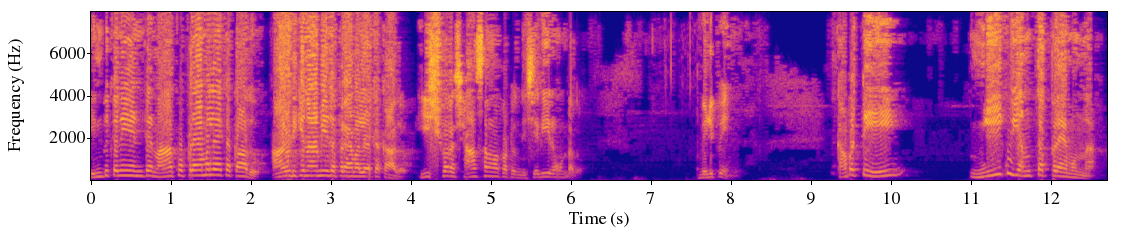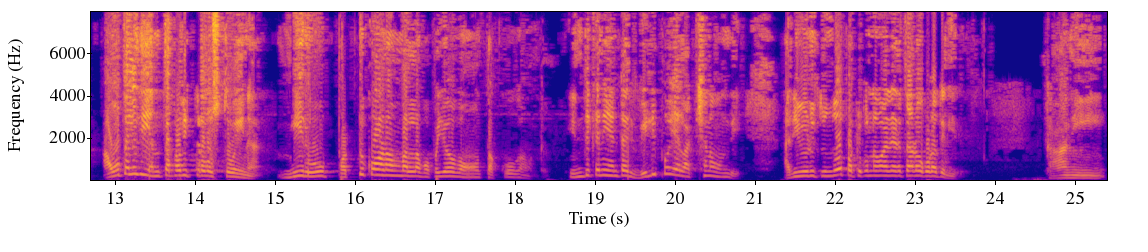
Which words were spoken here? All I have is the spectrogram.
ఎందుకని అంటే నాకు ప్రేమ లేక కాదు ఆవిడికి నా మీద ప్రేమ లేక కాదు. ఈశ్వర శాసనం ఒకటి ఉంది శరీరం ఉండదు. వెళ్ళిపోయింది. కాబట్టి మీకు ఎంత ప్రేమ ఉన్నా అవతలిది ఎంత పవిత్ర వస్తువు అయినా మీరు పట్టుకోవడం వల్ల ఉపయోగం తక్కువగా ఉంటుంది. ఎందుకని అంటే అది వెళ్ళిపోయే లక్షణం ఉంది. అది వెడుతుందో పట్టుకున్నవాడు ఎడతాడో కూడా తెలియదు. కానీ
